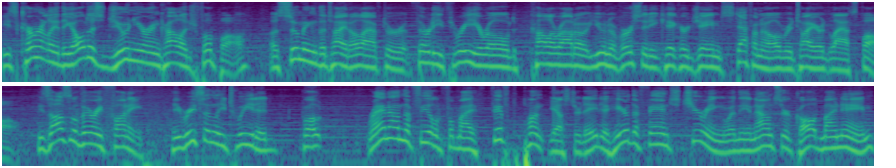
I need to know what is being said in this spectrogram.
He's currently the oldest junior in college football, assuming the title after 33 year old Colorado University kicker James Stefanou retired last fall. He's also very funny. He recently tweeted, quote, Ran on the field for my fifth punt yesterday to hear the fans cheering when the announcer called my name.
